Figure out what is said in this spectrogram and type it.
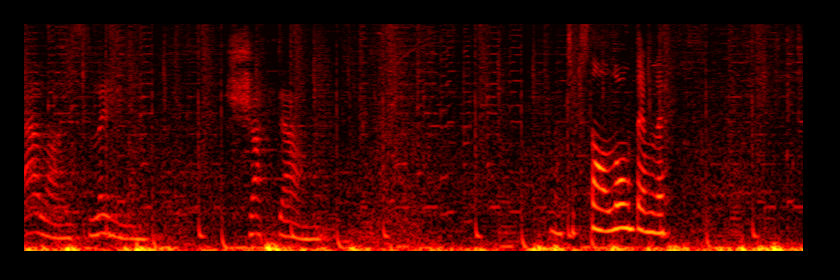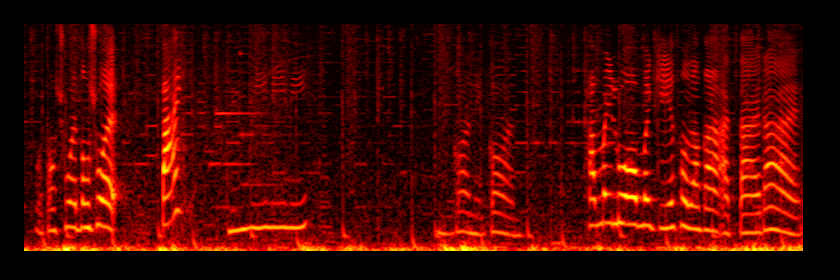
slain. Ally slain. Shut down. จิ๊กซอว์โล่งเต็มเลยโอ้ต้องช่วยต้องช่วย ไปนี่นี่นี่นี่นี่ก่อนนี่ก่อน ถ้าไม่รวมเมื่อกี้โซลกาอาจตายได้อะ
